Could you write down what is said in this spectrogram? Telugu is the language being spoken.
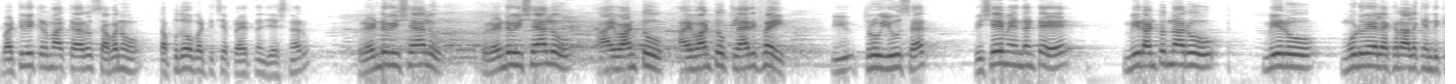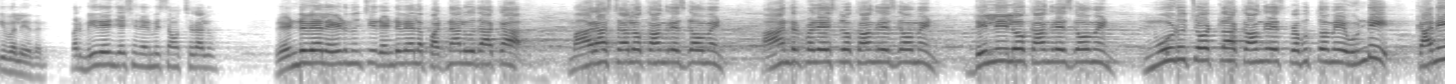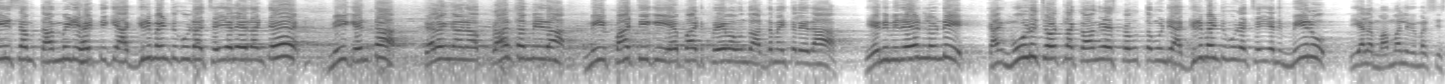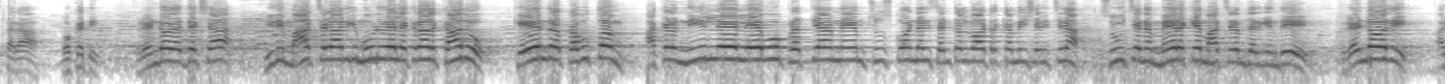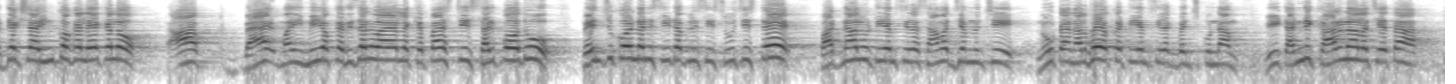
బట్టి విక్రమార్క గారు సభను తప్పుదో పట్టించే ప్రయత్నం చేసినారు. రెండు విషయాలు రెండు విషయాలు I want to I want to clarify through you sir విషయం ఏంటంటే మీరు అంటున్నారు మీరు మూడు వేల ఎకరాలకు ఎందుకు ఇవ్వలేదని. మరి మీరేం చేసింది ఎనిమిది సంవత్సరాలు? రెండు వేల ఏడు నుంచి రెండు వేల పద్నాలుగు దాకా మహారాష్ట్రలో కాంగ్రెస్ గవర్నమెంట్ ఆంధ్రప్రదేశ్లో కాంగ్రెస్ గవర్నమెంట్ ఢిల్లీలో కాంగ్రెస్ గవర్నమెంట్ మూడు చోట్ల కాంగ్రెస్ ప్రభుత్వమే ఉండి కనీసం తమ్మిడి హట్టికి అగ్రిమెంట్ కూడా చేయలేదంటే మీకెంత? తెలంగాణ ప్రాంతం మీద మీ పార్టీకి ఏ పార్టీ ప్రేమ ఉందో అర్థమైతలేదా? ఎనిమిదేండ్లుండి కానీ మూడు చోట్ల కాంగ్రెస్ ప్రభుత్వం ఉండి అగ్రిమెంట్ కూడా చేయని మీరు ఇలా మమ్మల్ని విమర్శిస్తారా? ఒకటి. రెండోది అధ్యక్ష ఇది మార్చడానికి మూడు వేల ఎకరాలు కాదు. కేంద్ర ప్రభుత్వం అక్కడ నీళ్ళే లేవు ప్రత్యామ్నాయం చూసుకోండి అని సెంట్రల్ వాటర్ కమిషన్ ఇచ్చిన సూచన మేరకే మార్చడం జరిగింది. రెండవది అధ్యక్ష ఇంకొక లేఖలో ఆ బ్యా- మీ యొక్క రిజర్వాయర్ల కెపాసిటీ సరిపోదు. పెంచుకోండి అని సిడబ్ల్యూసి సూచిస్తే పద్నాలుగు టీఎంసీల సామర్థ్యం నుంచి నూట నలభై ఒక్క టీఎంసీలకు పెంచుకున్నాం. వీటన్ని కారణాల చేత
